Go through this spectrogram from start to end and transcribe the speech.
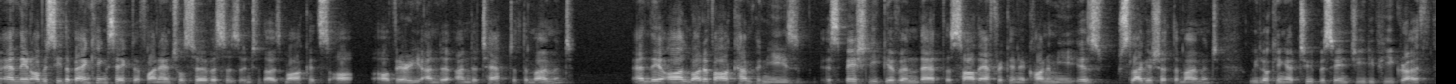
And then obviously the banking sector, financial services into those markets are, are very under, under tapped at the moment. And there are a lot of our companies, especially given that the South African economy is sluggish at the moment. We're looking at 2% GDP growth.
